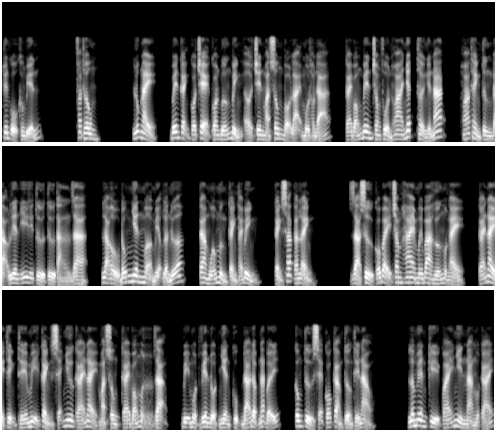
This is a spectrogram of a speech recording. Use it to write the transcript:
tuyên cổ không biến. Phát thông. Lúc này, bên cạnh có trẻ con bướng bỉnh ở trên mặt sông bỏ lại một hòn đá, cái bóng bên trong phồn hoa nhất thời nghiền nát, hóa thành từng đạo liên y từ từ tản ra là hầu đông nhiên mở miệng lần nữa, ca múa mừng cảnh thái bình cảnh sát căn lành. Giả sử có bảy trăm hai mươi ba hướng một ngày, cái này thịnh thế mỹ cảnh sẽ như cái này mặt sông cái bóng một dạng, bị một viên đột nhiên cục đá đập nát ấy công tử sẽ có cảm tưởng thế nào? Lâm viên kỳ quái nhìn nàng một cái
